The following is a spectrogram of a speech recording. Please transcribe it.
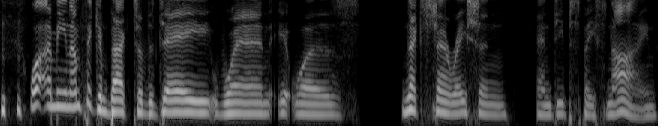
well, I mean, I'm thinking back to the day when it was Next Generation and Deep Space 9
